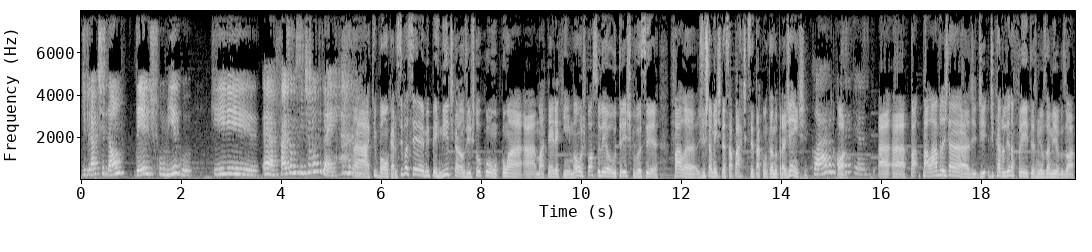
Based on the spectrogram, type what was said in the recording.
de gratidão deles comigo que é, faz eu me sentir muito bem. Ah, que bom, cara. Se você me permite, Carolzinho, estou com, com a, a matéria aqui em mãos. Posso ler o trecho que você fala justamente dessa parte que você está contando pra gente? Claro, com ó, certeza. A, a pa palavras da, de, de Carolina Freitas, meus amigos, ó.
